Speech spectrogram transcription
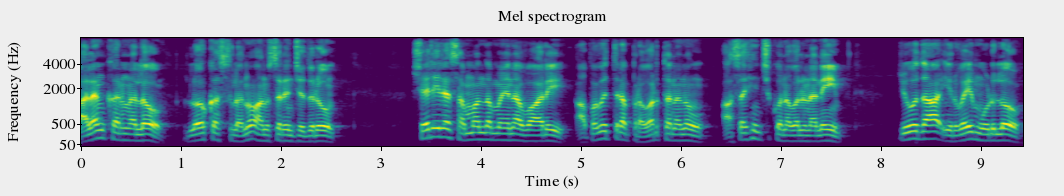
అలంకరణలో లోకస్తులను అనుసరించెదురు. శరీర సంబంధమైన వారి అపవిత్ర ప్రవర్తనను అసహించుకొనవలనని యూదా ఇరవై మూడులో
